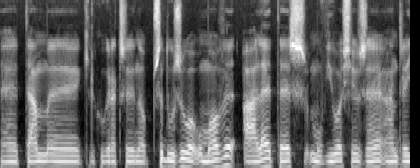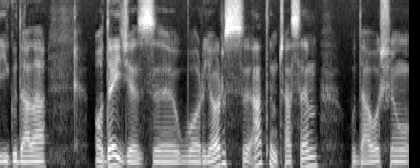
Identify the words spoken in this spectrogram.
E, tam e, kilku graczy no, przedłużyło umowy, ale też mówiło się, że Andrzej Igudala odejdzie z Warriors, a tymczasem udało się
